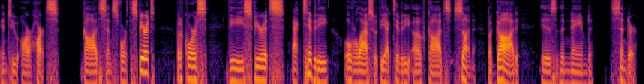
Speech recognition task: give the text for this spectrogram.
into our hearts. God sends forth the Spirit, but of course, the Spirit's activity overlaps with the activity of God's Son. But God is the named sender.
